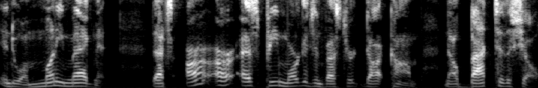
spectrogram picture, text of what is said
into a money magnet. That's rrspmortgageinvestor.com. Now back to the show.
